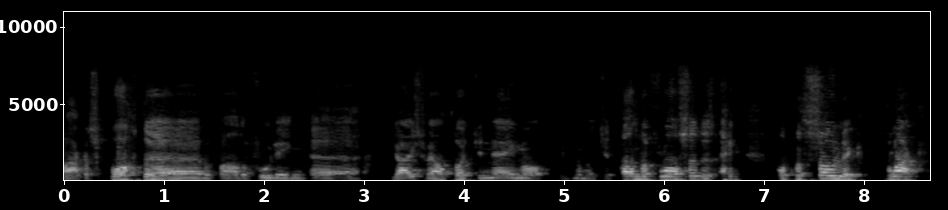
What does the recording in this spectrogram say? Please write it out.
vaker sporten, bepaalde voeding eh, juist wel tot je nemen. Of ik noem het je tanden flossen. Dus echt op persoonlijk vlak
